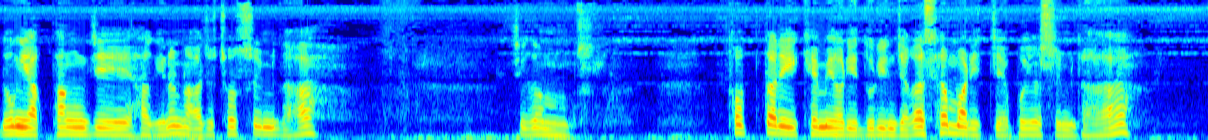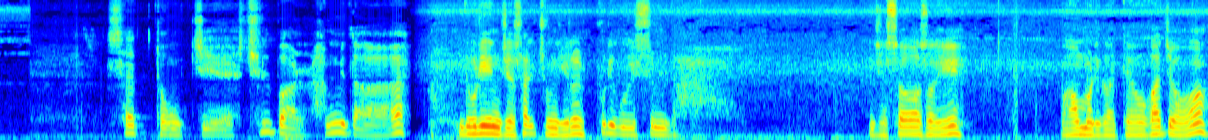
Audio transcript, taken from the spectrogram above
농약 방지하기는 아주 좋습니다. 지금 톱다리 개미열이 누린자가 세 마리째 보였습니다. 세 통째 출발합니다. 누린제 살충제를 뿌리고 있습니다. 이제 서서히 마무리가 되어 가죠.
